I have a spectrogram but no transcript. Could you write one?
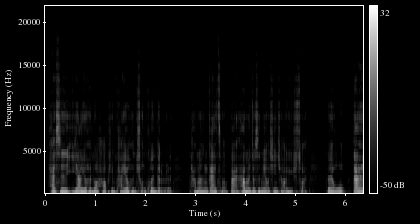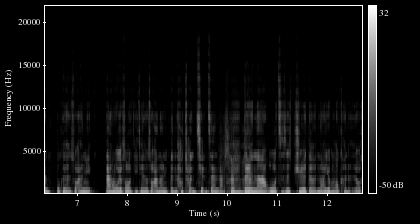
还是一样有很多好品牌，又很穷困的人，他们该怎么办？他们就是没有行销预算。对我当然不可能说，啊，你当然我有时候以前就说啊，那你等到赚钱再来。对，那我只是觉得，那有没有可能有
